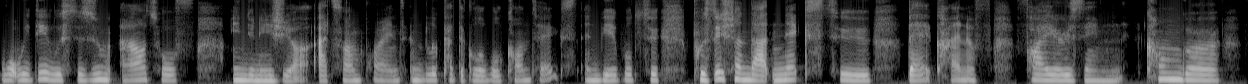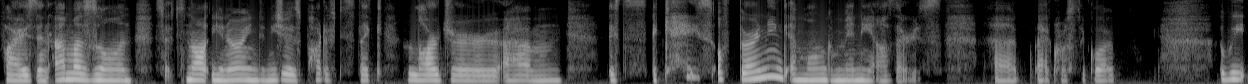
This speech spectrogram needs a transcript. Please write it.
what we did was to zoom out of Indonesia at some point and look at the global context and be able to position that next to the kind of fires in Congo, fires in Amazon. So it's not, you know, Indonesia is part of this like larger, um, it's a case of burning among many others uh, across the globe. We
